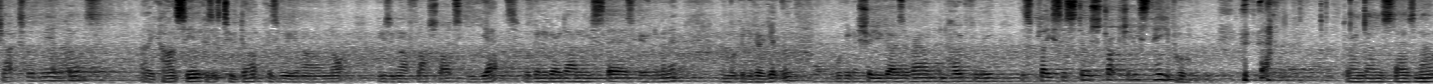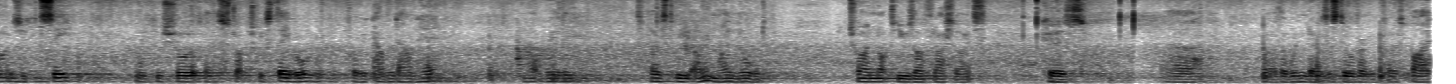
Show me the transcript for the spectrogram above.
Jack's with me, of course. Oh, you can't see him because it's too dark because we are not using our flashlights yet. We're going to go down these stairs here in a minute and we're going to go get them. We're going to show you guys around and hopefully this place is still structurally stable. going down the stairs now, as you can see, making sure that they're structurally stable before we come down here. Not really supposed to be, oh my lord. Trying not to use our flashlights because uh, windows are still very close by,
